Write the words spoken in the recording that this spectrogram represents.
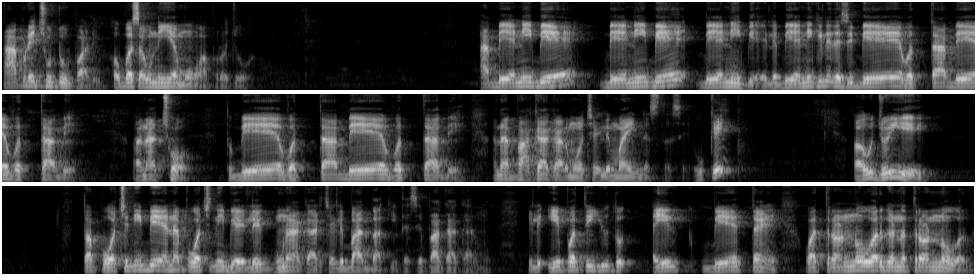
આપણે છૂટું પાડ્યું. હવે બસ આવું નિયમો વાપરો, જુઓ. આ બેની બે બેની બે બેની બે. એટલે બેની કેટલી થશે? બે વત્તા બે વત્તા બે. અને આ છ. તો બે વત્તા બે વત્તા બે. અને આ ભાગાકારમાં છે, એટલે માઇનસ થશે. ઓકે? હવે જોઈએ. તો આ પોચની બે અને પોચની બે, એટલે ગુણાકાર છે, એટલે બાદ બાકી થશે ભાગાકારમાં. એટલે એ પતી ગયું તો એક, બે, ત્રણ. આ ત્રણનો વર્ગ અને ત્રણનો વર્ગ.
